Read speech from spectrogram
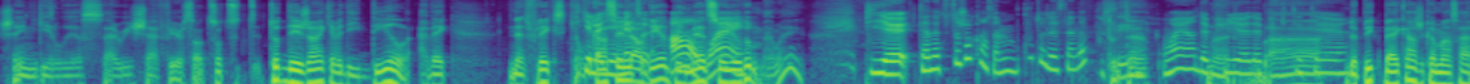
Shane Gillis, Harry Shafir, sont- sont- toutes des gens qui avaient des deals avec Netflix, qui ont ils cancellé leur sur- deal, puis Ah, le mettent sur. YouTube. Ben ouais. Puis, euh, t'en as-tu toujours consommé beaucoup, toi, de stand-up ou Tout le c'est- temps. Ouais, hein, depuis, Ouais. euh, depuis Bah, que t'étais. Depuis que, ben, quand j'ai commencé à,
